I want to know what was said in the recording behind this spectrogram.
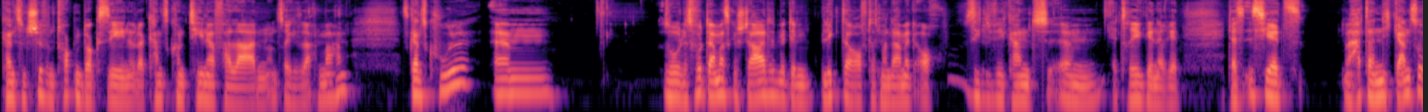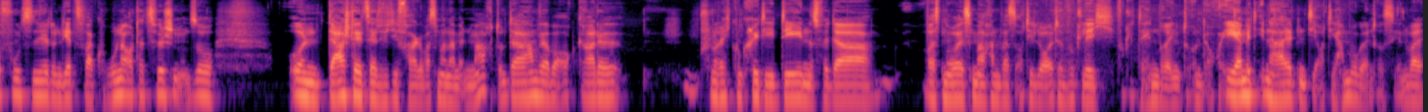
kannst ein Schiff im Trockendock sehen oder kannst Container verladen und solche Sachen machen. Ist ganz cool. Ähm, so, das wurde damals gestartet mit dem Blick darauf, dass man damit auch signifikant ähm, Erträge generiert. Das ist jetzt, hat dann nicht ganz so funktioniert und jetzt war Corona auch dazwischen und so. Und da stellt sich natürlich die Frage, was man damit macht. Und da haben wir aber auch gerade schon recht konkrete Ideen, dass wir da was Neues machen, was auch die Leute wirklich, wirklich dahin bringt und auch eher mit Inhalten, die auch die Hamburger interessieren, weil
